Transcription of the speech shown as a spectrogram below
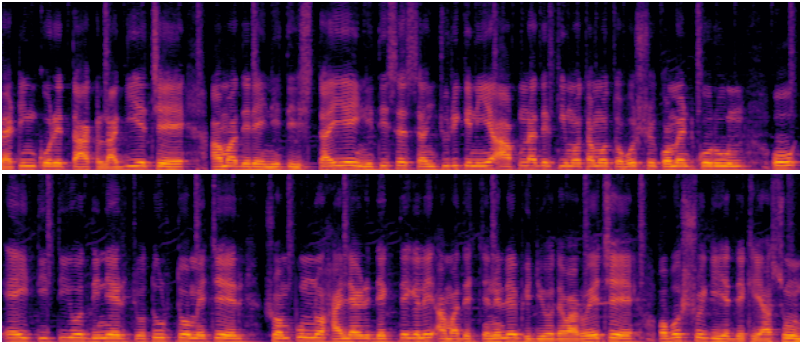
ব্যাটিং করে তাক লাগিয়েছে আমাদের এই নীতিশ। তাই এই নীতিশের সেঞ্চুরিকে নিয়ে আপনাদের কি মতামত অবশ্যই কমেন্ট করুন ও এই তৃতীয় দিনের চতুর্থ ম্যাচের সম্পূর্ণ হাইলাইট দেখতে গেলে আমাদের চ্যানেলে ভিডিও দেওয়া রয়েছে, অবশ্যই গিয়ে দেখে আসুন।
